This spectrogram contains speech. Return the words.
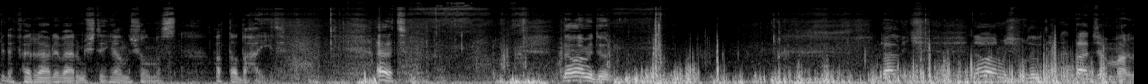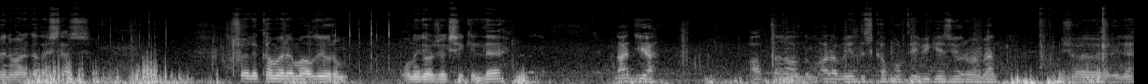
Bir de Ferrari vermişti, yanlış olmasın. Hatta daha iyiydi. Evet. Devam ediyorum. Geldik. Ne varmış burada bir tane Dacia'm var benim arkadaşlar. Şöyle kameramı alıyorum. Onu görecek şekilde. Dacia. Alttan aldım. Arabayı dış kaportayı bir geziyorum hemen. Şöyle.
